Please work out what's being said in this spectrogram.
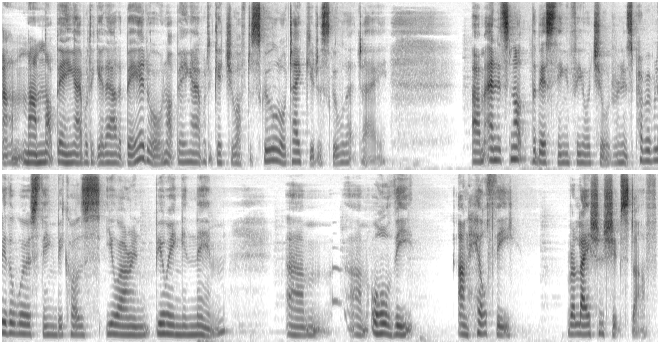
um, mum not being able to get out of bed or not being able to get you off to school or take you to school that day. Um, and it's not the best thing for your children. It's probably the worst thing because you are imbuing in them um, um, all the unhealthy relationship stuff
